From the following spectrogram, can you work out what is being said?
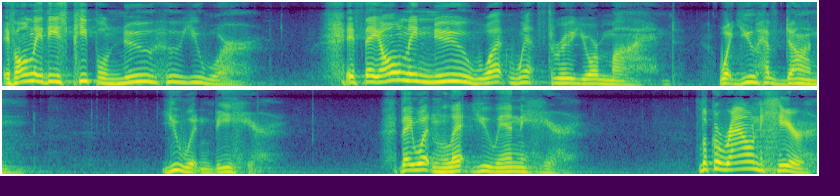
If only these people knew who you were, if they only knew what went through your mind, what you have done, you wouldn't be here. They wouldn't let you in here. Look around here.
